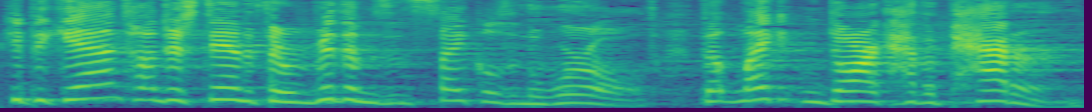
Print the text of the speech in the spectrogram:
He began to understand that there are rhythms and cycles in the world, that light and dark have a pattern,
